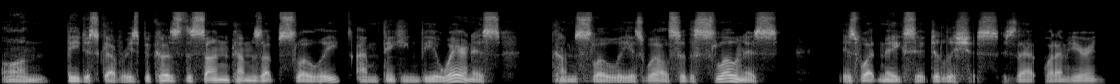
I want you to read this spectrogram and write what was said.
on the discoveries because the sun comes up slowly. I'm thinking the awareness comes slowly as well. So the slowness is what makes it delicious. Is that what I'm hearing?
